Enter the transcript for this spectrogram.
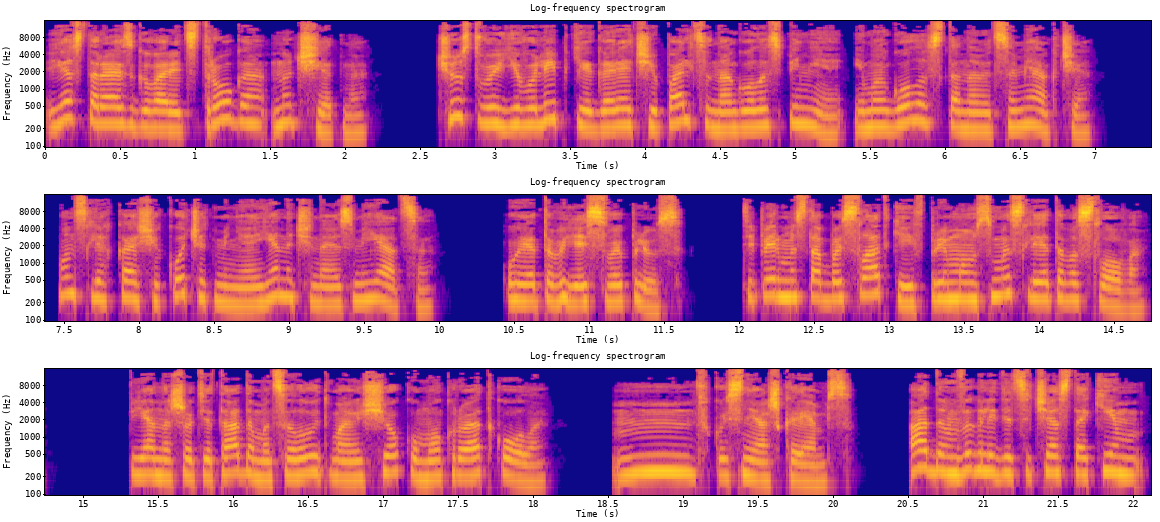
Я стараюсь говорить строго, но тщетно. Чувствую его липкие горячие пальцы на голой спине, и мой голос становится мягче. Он слегка щекочет меня, и я начинаю смеяться. У этого есть свой плюс. Теперь мы с тобой сладкие в прямом смысле этого слова. Пьяно шутит Адам и целует мою щеку, мокрую от кола. Ммм, вкусняшка, Эмс. Адам выглядит сейчас таким...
